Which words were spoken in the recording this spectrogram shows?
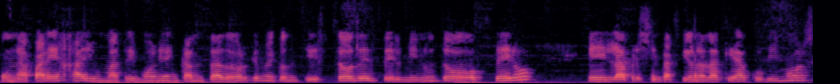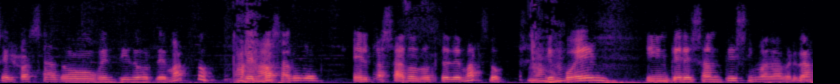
Una pareja y un matrimonio encantador que me conquistó desde el minuto cero en la presentación a la que acudimos el pasado 22 de marzo, el pasado, el pasado 12 de marzo, que fue interesantísima, la verdad.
